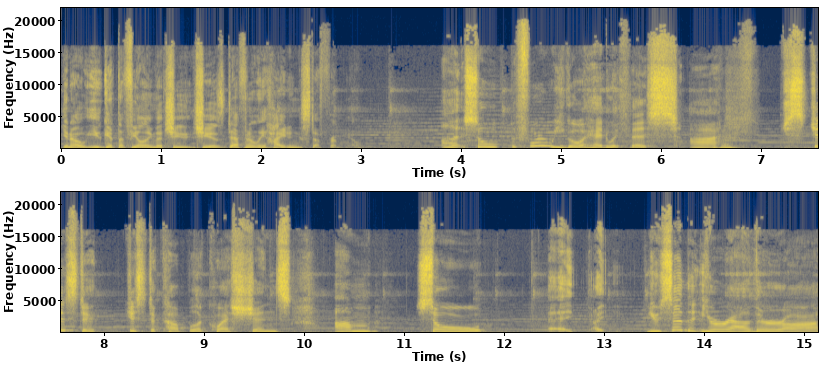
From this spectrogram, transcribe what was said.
you know, you get the feeling that she she is definitely hiding stuff from you. Uh, so before we go ahead with this, uh, Mm-hmm. just just a just a couple of questions. Um, so, uh, uh, you said that you're rather uh,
